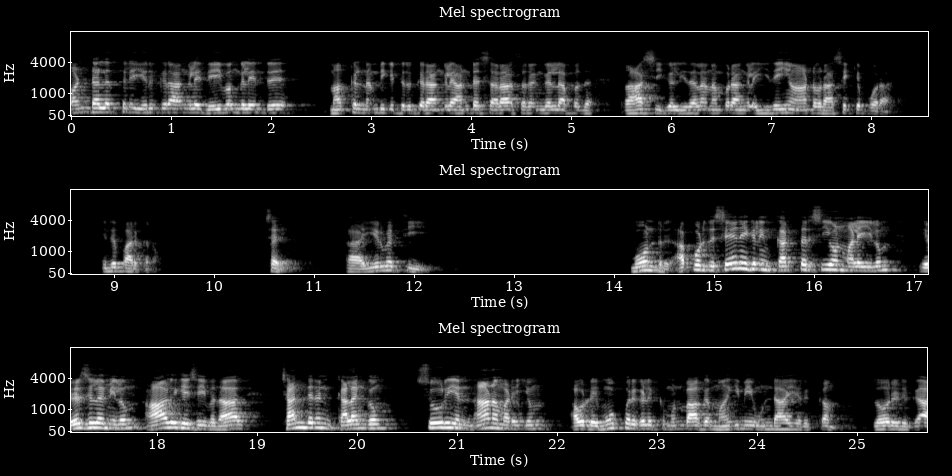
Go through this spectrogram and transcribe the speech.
மண்டலத்தில் இருக்கிறாங்களே தெய்வங்கள் என்று மக்கள் நம்பிக்கிட்டு இருக்கிறாங்களே அண்ட சராசரங்கள் அப்போ ராசிகள் இதெல்லாம் நம்புறாங்களே இதையும் ஆண்டவர் அசைக்க போறார் என்று பார்க்கிறோம். சரி இருபத்தி மூன்று. அப்பொழுது சேனைகளின் கர்த்தர் சியோன் மலையிலும் எருசலமிலும் ஆளுகை செய்வதால் சந்திரன் கலங்கும் சூரியன் நாணமடையும் அவருடைய மூப்பர்களுக்கு முன்பாக மகிமை உண்டாயிருக்கும். லோரிடுகா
